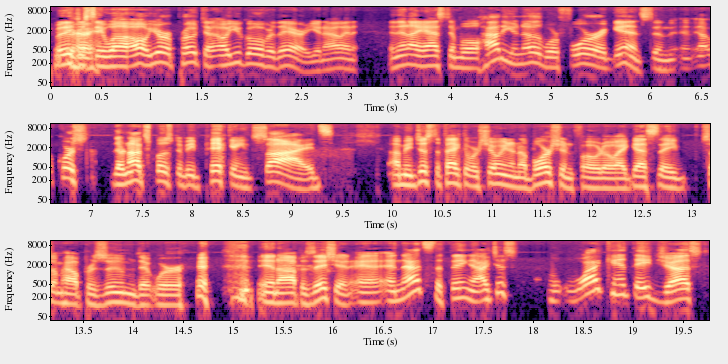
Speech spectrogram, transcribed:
where they just say, "Well, oh, you're a protest. Oh, you go over there," you know, and and then I asked them, well, how do you know we're for or against? And, and, of course, they're not supposed to be picking sides. I mean, just the fact that we're showing an abortion photo, I guess they somehow presumed that we're in opposition. And, and that's the thing. I just, why can't they just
